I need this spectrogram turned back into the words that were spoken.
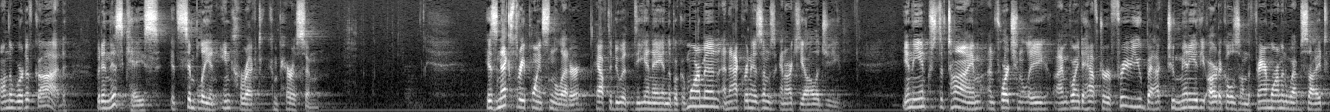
on the Word of God. But in this case, it's simply an incorrect comparison. His next three points in the letter have to do with DNA in the Book of Mormon, anachronisms, and archaeology. In the interest of time, unfortunately, I'm going to have to refer you back to many of the articles on the Fair Mormon website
